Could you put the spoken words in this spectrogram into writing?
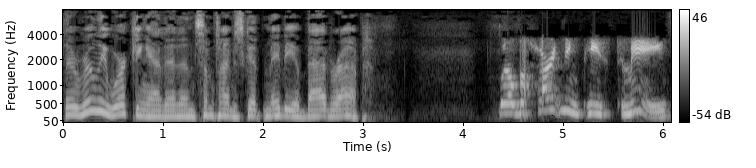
they're really working at it and sometimes get maybe a bad rap. Well the heartening piece to me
